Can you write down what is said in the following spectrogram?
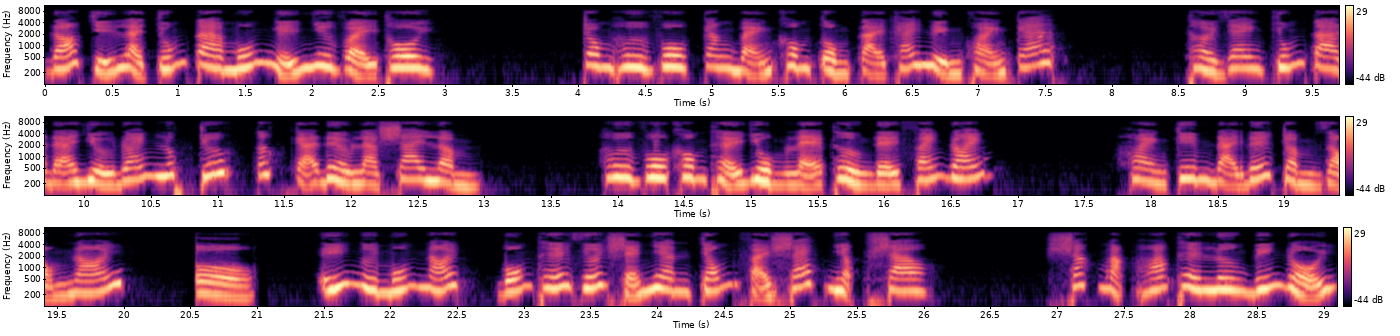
đó chỉ là chúng ta muốn nghĩ như vậy thôi. Trong hư vô căn bản không tồn tại khái niệm khoảng cát. Thời gian chúng ta đã dự đoán lúc trước, tất cả đều là sai lầm. Hư vô không thể dùng lẽ thường để phán đoán. Hoàng Kim Đại Đế trầm giọng nói. Ồ, ý ngươi muốn nói, bốn thế giới sẽ nhanh chóng phải sát nhập sao? Sắc mặt hóa thê lương biến đổi.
